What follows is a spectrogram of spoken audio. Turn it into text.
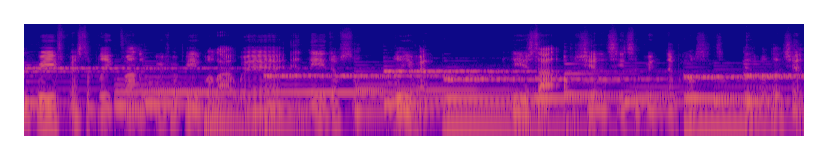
In brief, Mr. Bleak found a group of people that were in need of some believing, and used that opportunity to bring them closer to his religion.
